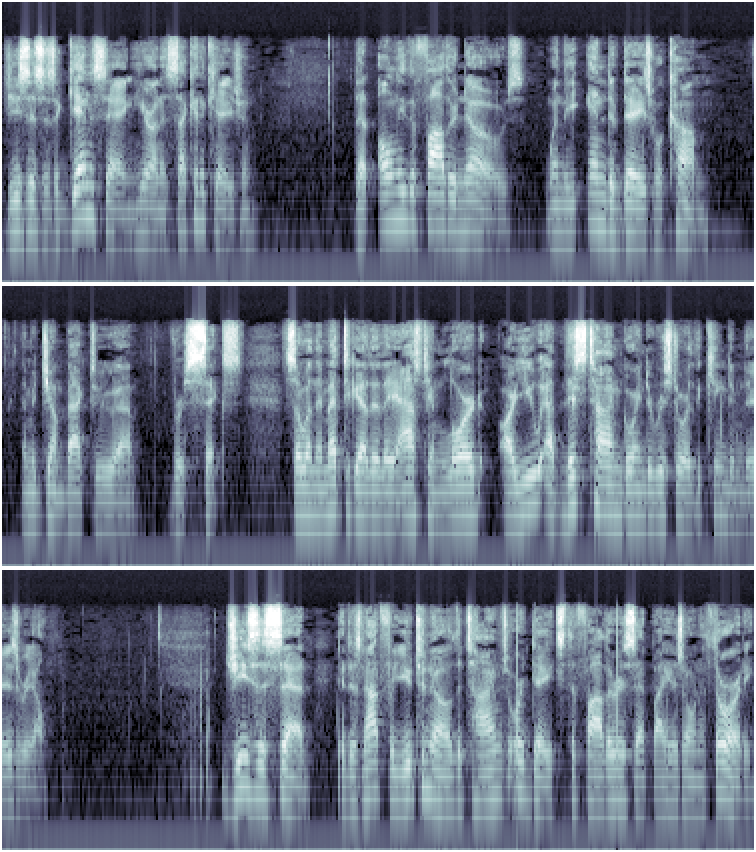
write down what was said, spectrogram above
Jesus is again saying here on a second occasion that only the Father knows when the end of days will come. Let me jump back to uh, verse 6. So when they met together, they asked him, Lord, are you at this time going to restore the kingdom to Israel? Jesus said, It is not for you to know the times or dates the Father has set by his own authority.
